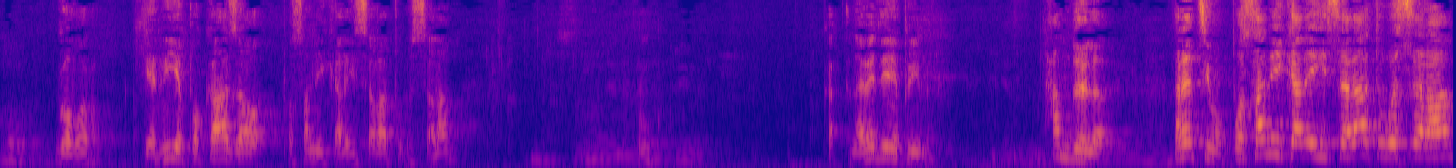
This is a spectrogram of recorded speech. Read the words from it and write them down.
Govor. Govorom. Jer nije pokazao poslanik alaih salatu wasalam. Naveden je primjer. Alhamdulillah. Recimo, poslanik alaih salatu wasalam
